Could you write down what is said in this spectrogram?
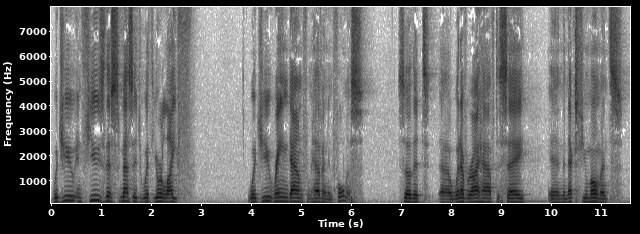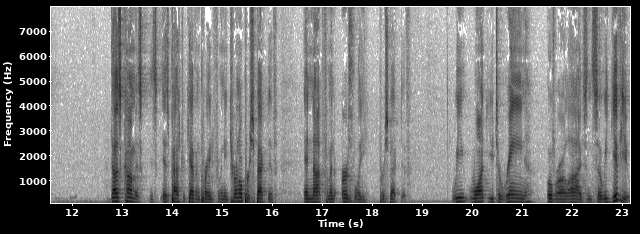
would you infuse this message with your life? Would you rain down from heaven in fullness, so that uh, whatever I have to say in the next few moments does come, as, as, as Pastor Kevin prayed, from an eternal perspective and not from an earthly perspective. We want you to reign over our lives. And so we give you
